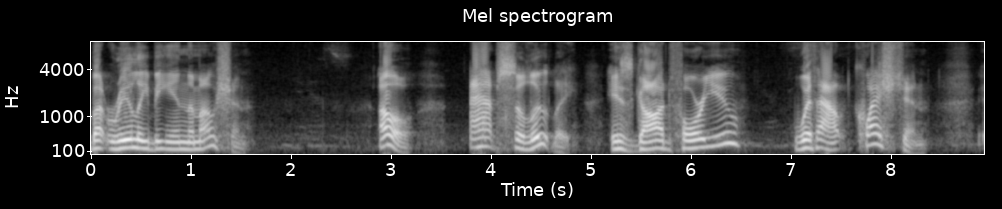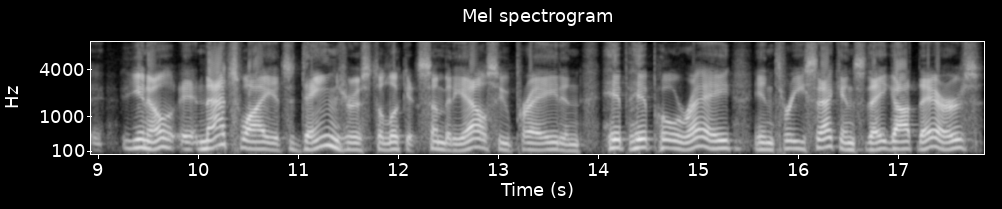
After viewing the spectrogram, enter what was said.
but really be in the motion? Oh, absolutely. Is God for you? Without question you know, and that's why it's dangerous to look at somebody else who prayed and hip, hip, hooray, in three seconds they got theirs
